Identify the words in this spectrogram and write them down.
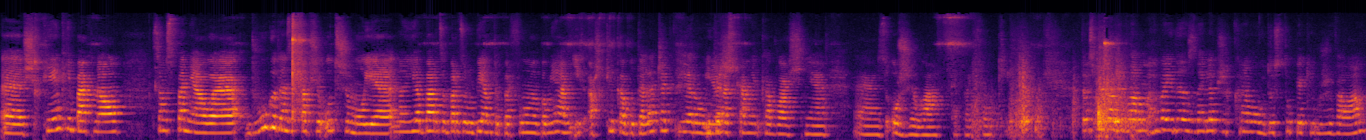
E, pięknie pachną, są wspaniałe, długo ten zapach się utrzymuje. No i ja bardzo, bardzo lubiłam te perfumy, bo miałam ich aż kilka buteleczek Ja i teraz Kamilka właśnie e, zużyła te perfumki. Teraz pokażę Wam chyba jeden z najlepszych kremów do stóp, jaki używałam.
